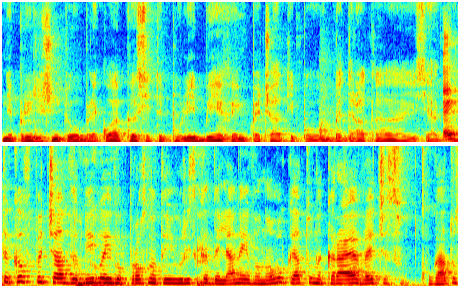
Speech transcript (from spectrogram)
неприличните облекла, късите поли, биеха им печати по бедрата и всякакви. Е, такъв печат забива и въпросната юристка Деляна Иванова, която накрая вече, когато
